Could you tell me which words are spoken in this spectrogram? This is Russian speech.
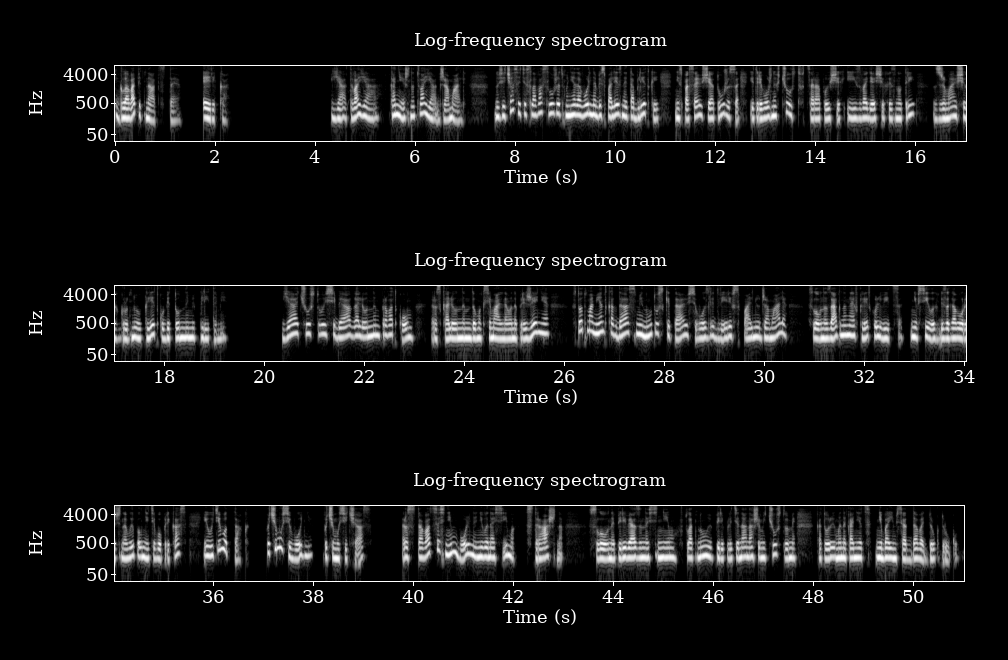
Глава 15. Эрика. «Я твоя, конечно, твоя, Джамаль. Но сейчас эти слова служат мне довольно бесполезной таблеткой, не спасающей от ужаса и тревожных чувств, царапающих и изводящих изнутри, сжимающих грудную клетку бетонными плитами. Я чувствую себя оголенным проводком, раскаленным до максимального напряжения — в тот момент, когда с минуту скитаюсь возле двери в спальню Джамаля, словно загнанная в клетку львица, не в силах безоговорочно выполнить его приказ и уйти вот так. Почему сегодня? Почему сейчас? Расставаться с ним больно, невыносимо, страшно, словно перевязанность с ним вплотную переплетена нашими чувствами, которые мы, наконец, не боимся отдавать друг другу.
